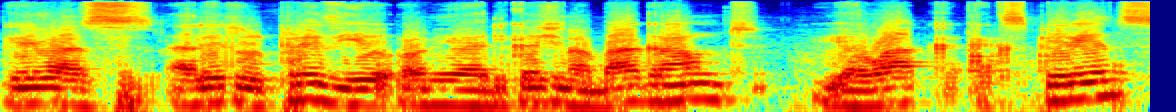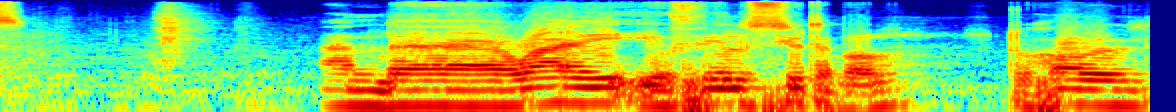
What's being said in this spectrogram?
give us a little preview on your educational background, your work experience, and uh, why you feel suitable to hold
